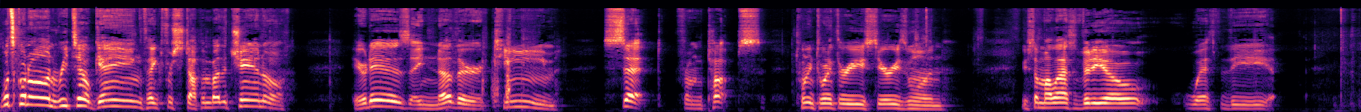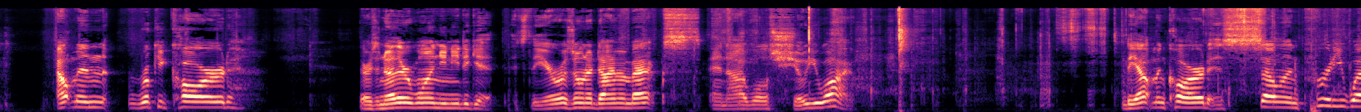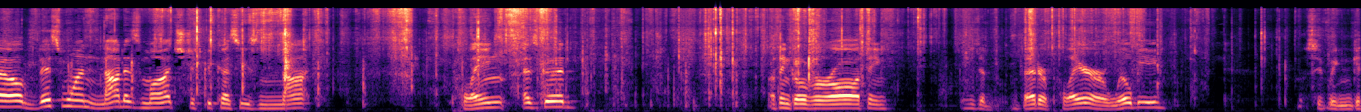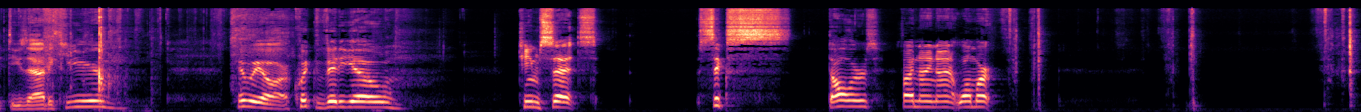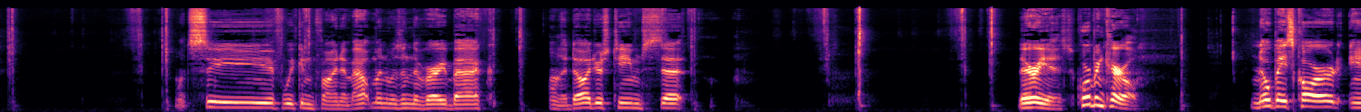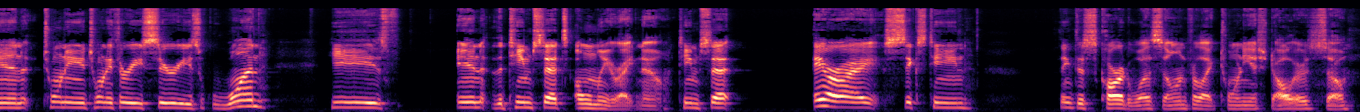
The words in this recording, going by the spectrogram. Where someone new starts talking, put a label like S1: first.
S1: What's going on, retail gang? Thanks for stopping by the channel. Here it is, another team set from Topps 2023 Series 1. You saw my last video with the Outman rookie card. There's another one you need to get. It's the Arizona Diamondbacks, and I will show you why. The Outman card is selling pretty well. This one, not as much, just because he's not playing as good. I think overall, I think he's a better player, or will be. Let's see if we can get these out of here. Here we are. Quick video. Team sets. $6, $5.99 at Walmart. Let's see if we can find him. Outman was in the very back on the Dodgers team set. There he is. Corbin Carroll. No base card in 2023 Series 1. He's in the team sets only right now. Team set ARI 16. I think this card was selling for like 20-ish dollars, so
